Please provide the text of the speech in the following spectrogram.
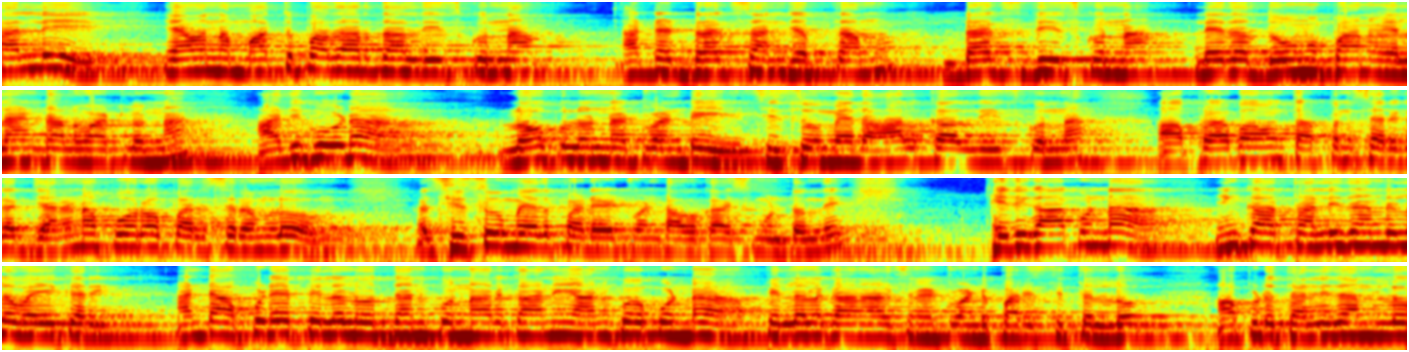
తల్లి ఏమన్నా మత్తు పదార్థాలు తీసుకున్నా అంటే డ్రగ్స్ అని చెప్తాము. డ్రగ్స్ తీసుకున్నా లేదా ధూమపానం ఎలాంటి అలవాట్లున్నా అది కూడా లోపల ఉన్నటువంటి శిశువు మీద ఆల్కహాల్ తీసుకున్న ఆ ప్రభావం తప్పనిసరిగా జనన పూర్వ పరిసరంలో శిశువు మీద పడేటువంటి అవకాశం ఉంటుంది. ఇది కాకుండా ఇంకా తల్లిదండ్రుల వైఖరి. అంటే అప్పుడే పిల్లలు వద్దనుకున్నారు కానీ అనుకోకుండా పిల్లలు కానాల్సినటువంటి పరిస్థితుల్లో అప్పుడు తల్లిదండ్రులు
